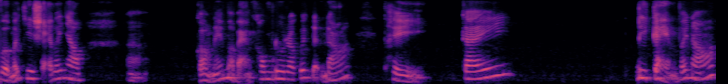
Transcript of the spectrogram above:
vừa mới chia sẻ với nhau. À, còn nếu mà bạn không đưa ra quyết định đó thì cái đi kèm với nó,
